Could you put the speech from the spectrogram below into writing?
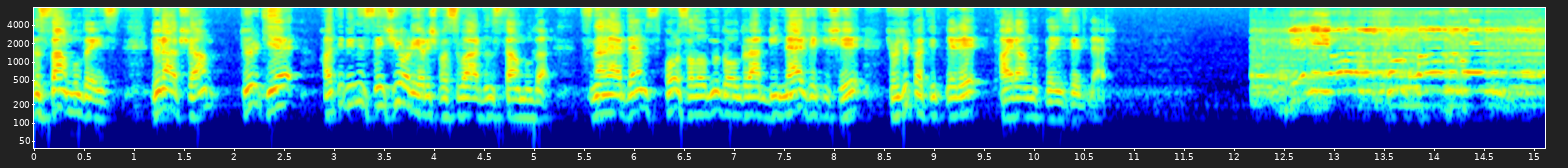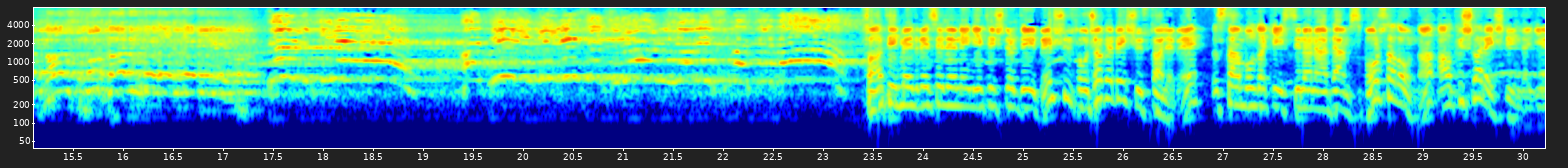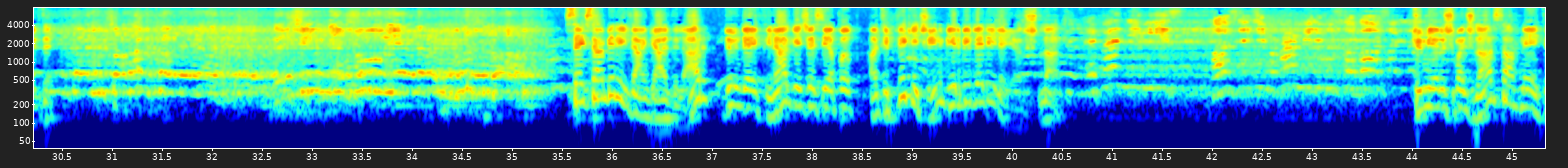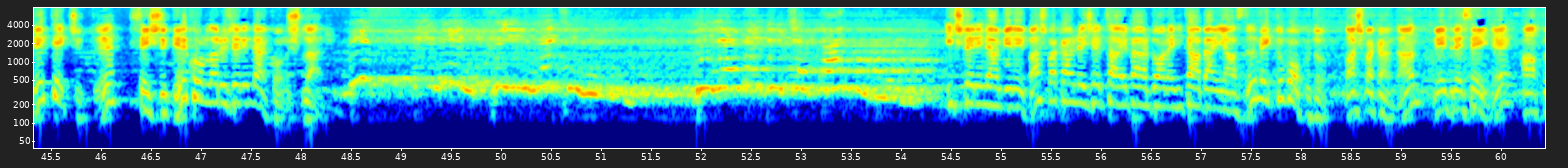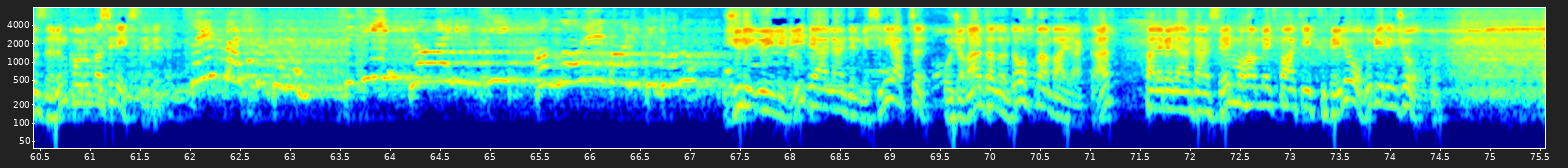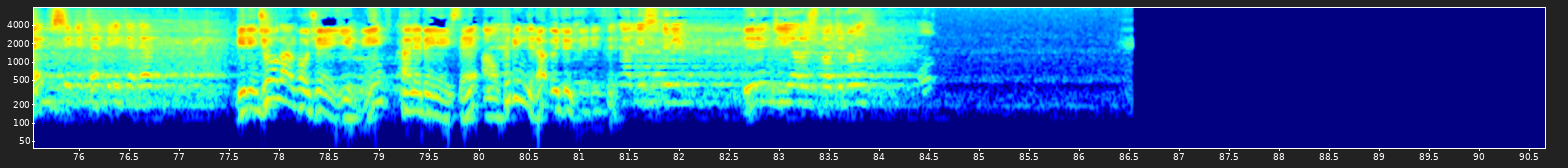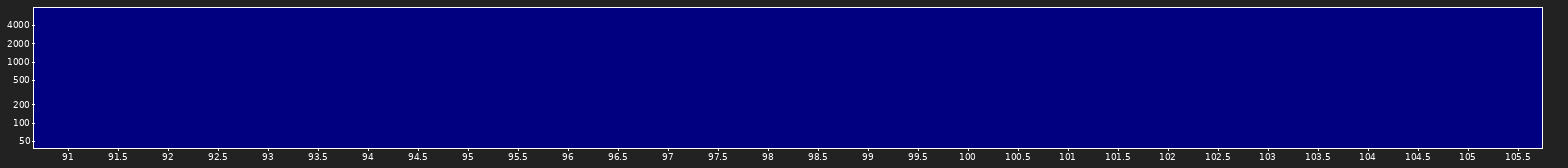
İstanbul'dayız. Dün akşam Türkiye Hatibini Seçiyor yarışması vardı İstanbul'da. Sinan Erdem spor salonunu dolduran binlerce kişi çocuk hatipleri hayranlıkla izlediler. Geliyor Fatih medreselerinin yetiştirdiği 500 hoca ve 500 talebe İstanbul'daki Sinan Erdem spor salonuna alkışlar eşliğinde girdi. Giden Çanakkale'ye ve şimdi Suriye'den Mısır'a. 81 ilden geldiler. Dün de final gecesi yapıp hatiplik için birbirleriyle yarıştılar. Efendimiz Hazreti Muhammed Mustafa Tüm yarışmacılar sahneye tek tek çıktı. Seçtikleri konular üzerinden konuştular. Biz İçlerinden biri Başbakan Recep Tayyip Erdoğan'a hitaben yazdığı mektubu okudu. Başbakandan medreseyle hafızların korunmasını istedi. Sayın Başbakanım, sizi ve ailenizi Allah'a emanet ediyorum. Jüri üyeleri değerlendirmesini yaptı. Hocalar dalında Osman Bayraktar, talebelerdense Muhammed Fatih Küpelioğlu birinci oldu. Hepsini tebrik eder. Birinci olan hocaya 20, talebeye ise 6 bin lira ödül verildi. Finalisti birinci yarışmacımız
